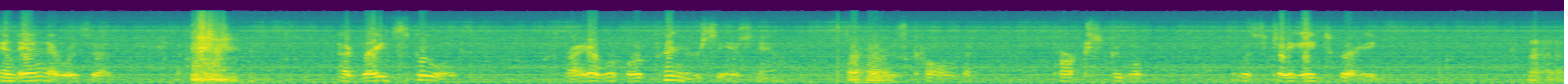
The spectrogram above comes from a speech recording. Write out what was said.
And then there was a, a grade school right over where Pringer's is now. It Uh-huh. was called the Park School. It was to the eighth grade, Uh-huh.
